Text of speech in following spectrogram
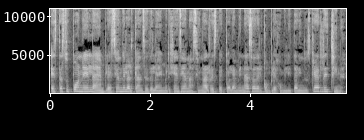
Esta supone la ampliación del alcance de la emergencia nacional respecto a la amenaza del complejo militar industrial de China.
